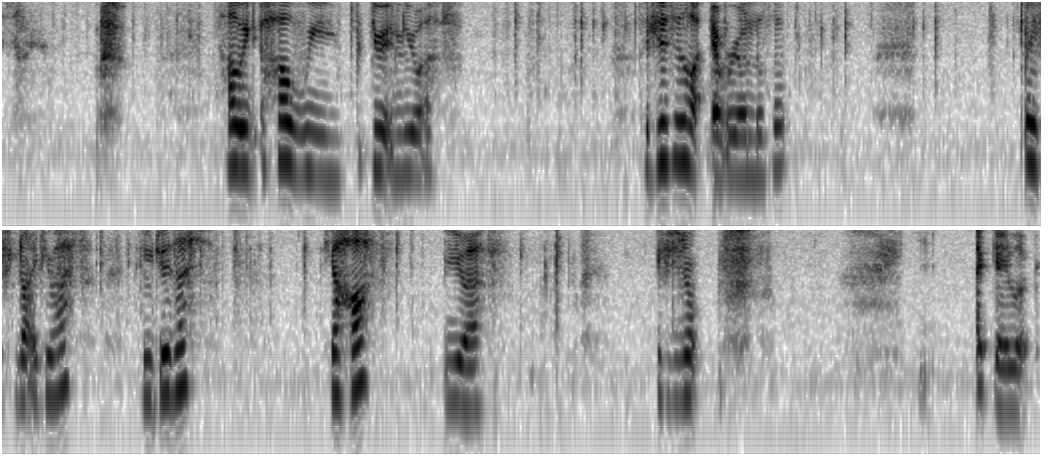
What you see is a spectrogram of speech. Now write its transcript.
Sorry. how we how we do it in UF. Like this is how everyone does it. If you're not in UF, you do this. You're half UF. If you don't. okay, look.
